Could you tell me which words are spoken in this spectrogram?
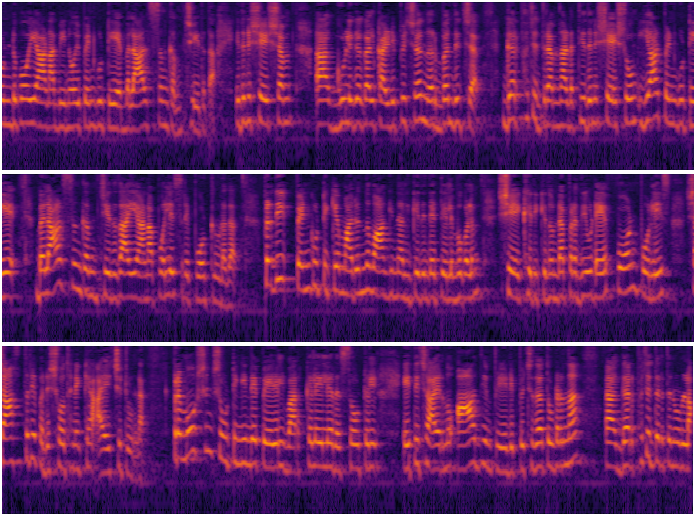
കൊണ്ടുപോയാണ് ബിനോയ് പെൺകുട്ടിയെ ബലാത്സംഗം ചെയ്തത്. ഇതിനുശേഷം ഗുളികകൾ കഴിപ്പിച്ച് നിർബന്ധിച്ച് ഗർഭചിത്രം നടത്തിയതിനു ശേഷവും ഇയാൾ പെൺകുട്ടിയെ ബലാത്സംഗം ചെയ്തതായാണ് പോലീസ് റിപ്പോർട്ടിലുള്ളത്. പ്രതി പെൺകുട്ടിക്ക് മരുന്ന് വാങ്ങി നൽകിയതിന്റെ തെളിവുകളും ശേഖരിക്കുന്നുണ്ട്. പ്രതിയുടെ ഫോൺ പോലീസ് ശാസ്ത്രീയ പരിശോധനയ്ക്ക് അയച്ചിട്ടുണ്ട്. പ്രമോഷൻ ഷൂട്ടിംഗിന്റെ പേരിൽ വർക്കലയിലെ റിസോർട്ടിൽ എത്തിച്ചായിരുന്നു ആദ്യം പീഡിപ്പിച്ചത്. തുടർന്ന് ഗർഭചിത്രത്തിനുള്ള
